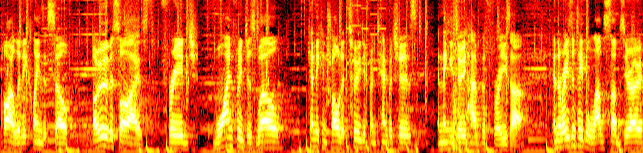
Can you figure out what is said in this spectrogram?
pyrolytic cleans itself, oversized fridge, wine fridge as well, can be controlled at two different temperatures, and then you do have the freezer. And the reason people love Sub-Zero,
